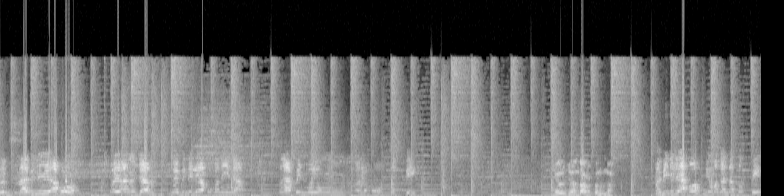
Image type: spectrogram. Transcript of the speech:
May, may binili ako. May ano dyan. May binili ako kanina. Hanapin mo yung ano ko, toothpick. Meron dyan, ang dami pa nun ah. May binili ako, yung magandang toothpick.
